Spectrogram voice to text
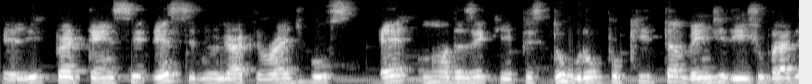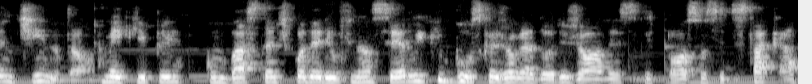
Ele pertence, esse New York Red Bulls é uma das equipes do grupo que também dirige o Bragantino. Então, uma equipe com bastante poderio financeiro e que busca jogadores jovens que possam se destacar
